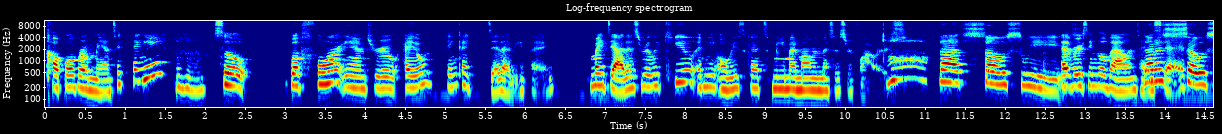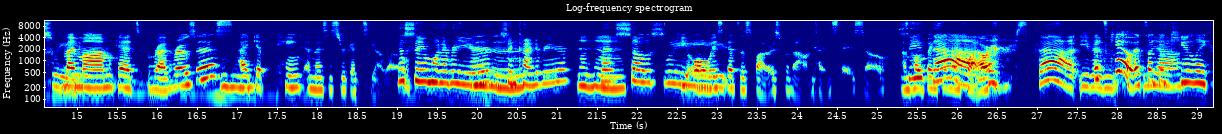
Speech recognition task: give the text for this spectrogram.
couple romantic thingy. Mhm. So before Andrew, I don't think I did anything. My dad is really cute and he always gets me, my mom, and my sister flowers. That's so sweet. Every single Valentine's Day. That is Day. so sweet. my mom gets red roses, I Mhm. get pink, and my sister gets yellow. the same one every year, same Mhm. kind every year. Mhm. That's so sweet. he always gets us flowers for Valentine's Day, so I'm See hoping that? for my flowers. that even. It's cute. It's like yeah. a cute like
